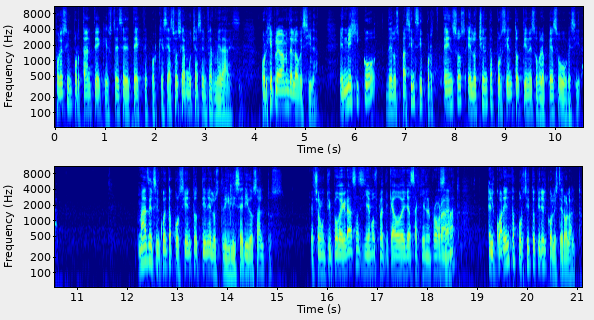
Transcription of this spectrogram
por eso es importante que usted se detecte, porque se asocia a muchas enfermedades. Por ejemplo, hablamos de la obesidad. En México, de los pacientes hipertensos, el 80% tiene sobrepeso u obesidad. Más del 50% tiene los triglicéridos altos. Que son un tipo de grasas y hemos platicado de ellas aquí en el programa. Exacto. El 40% tiene el colesterol alto.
